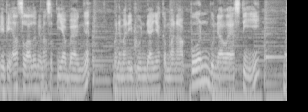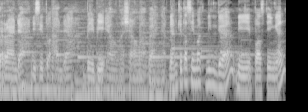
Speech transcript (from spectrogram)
BBL selalu memang setia banget menemani bundanya ke mana pun Bunda Lesti berada. Di situ ada BBL, Masya Allah banget. Dan kita simak juga di postingan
